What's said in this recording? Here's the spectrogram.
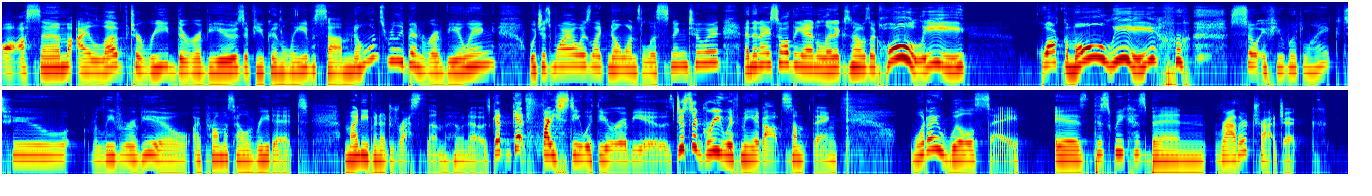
awesome. I love to read the reviews if you can leave some. No one's really been reviewing, which is why I was like, no one's listening to it. And then I saw the analytics and I was like, holy guacamole. so if you would like to leave a review, I promise I'll read it. Might even address them. Who knows? Get get feisty with your reviews. Disagree with me about something. What I will say is this week has been rather tragic.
